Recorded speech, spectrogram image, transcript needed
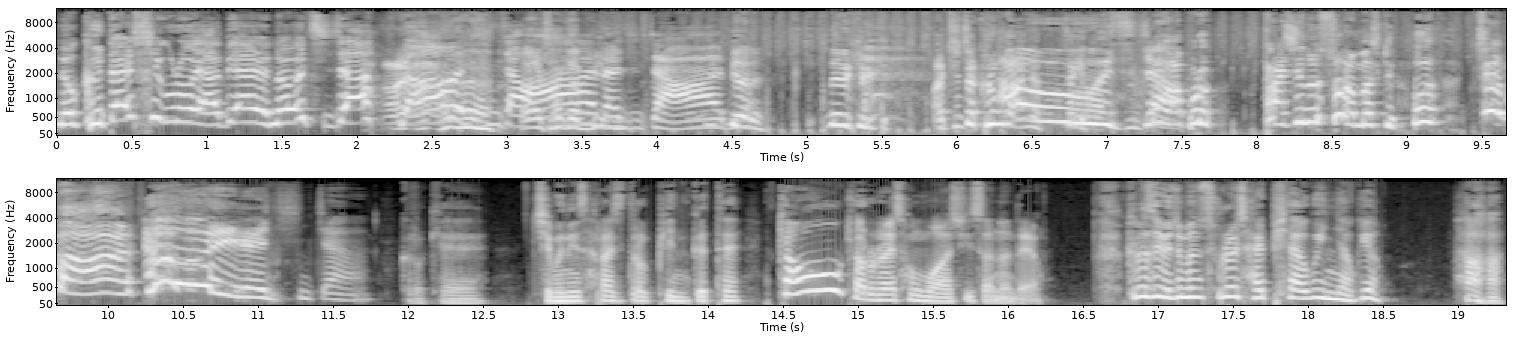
너 그딴 식으로 야비하려, 너 진짜. 나 진짜. 아, 자기야, 미- 나 진짜. 미안해. 내 이렇게 이렇게. 아 진짜 그런 거 아니야. 아우, 자기, 진짜. 앞으로 다시는 술 안 마실게. 어, 제발. 어이, 진짜. 그렇게 지문이 사라지도록 빈 끝에 겨우 결혼에 성공할 수 있었는데요. 그래서 요즘은 술을 잘 피하고 있냐고요? 하하,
